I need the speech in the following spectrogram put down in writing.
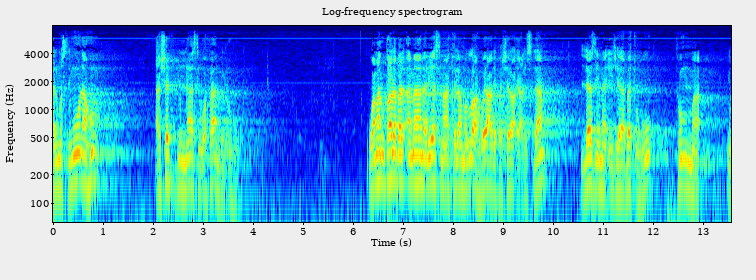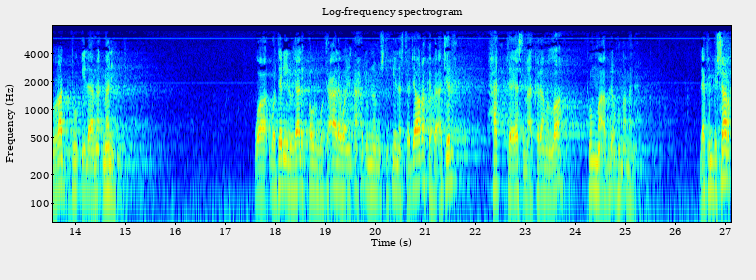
والمسلمون هم أشد الناس وفاء بالعهود. ومن طلب الأمان ليسمع كلام الله ويعرف شرائع الإسلام لزم إجابته ثم يرد إلى مأمنه. ودليل ذلك قوله تعالى وإن أحد من المشركين استجارك فأجره حتى يسمع كلام الله ثم أبلغه مأمنه. لكن بشرط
